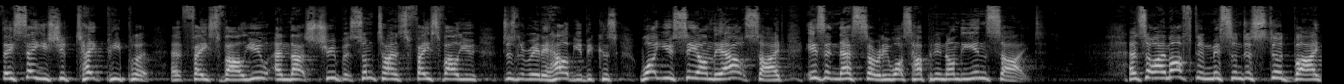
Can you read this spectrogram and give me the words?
they say you should take people at, at, face value, and that's true, but sometimes face value doesn't really help you because what you see on the outside isn't necessarily what's happening on the inside. And so I'm often misunderstood by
